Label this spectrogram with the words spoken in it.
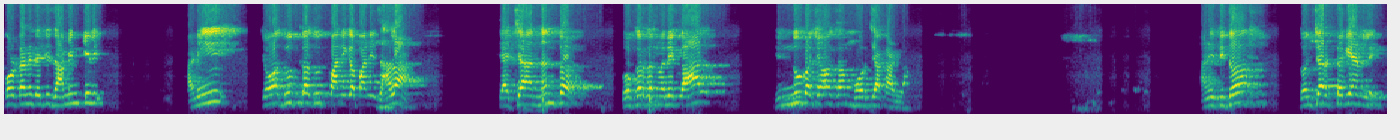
कोर्टाने त्याची जामीन केली. आणि जेव्हा दूध का दूध पाणी का पाणी झाला त्याच्यानंतर गोकर्धनमध्ये काल हिंदू बचावाचा मोर्चा काढला. आणि तिथं दोन चार टगे आणले.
